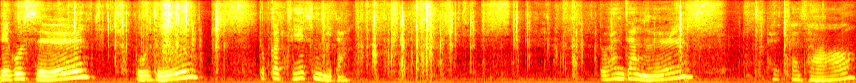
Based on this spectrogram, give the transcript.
네 곳을 모두 똑같이 해줍니다. 또 한 장을 펼쳐서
